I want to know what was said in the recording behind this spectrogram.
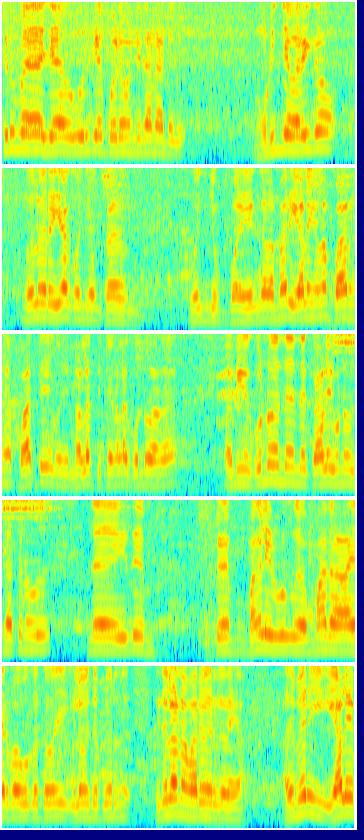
திரும்ப ஊருக்கே போயிட வேண்டியதான் நாட்டுக்கு முடிஞ்ச வரைக்கும் முதல்வர் ஐயா கொஞ்சம் க கொஞ்சம் எங்களை மாதிரி ஏழைங்கள்லாம் பாருங்கள் பார்த்து கொஞ்சம் நல்ல திட்டங்கள்லாம் கொண்டு வாங்க. நீங்கள் கொண்டு வந்த இந்த காலை உணவு சத்துணவு இந்த இது இப்போ மகளிர் ஊக்க மாதம் ஆயிரம் ஊக்கத்தொகை இலவச பேருந்து இதெல்லாம் நான் வரவேற்கிறேன் ஐயா. அதுமாரி ஏழையை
